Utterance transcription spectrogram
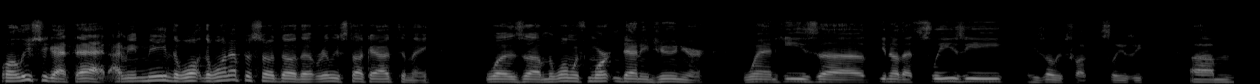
well at least you got that i mean me the one the one episode though that really stuck out to me was um, the one with Morton Downey Jr. when he's uh, you know that sleazy. He's always fucking sleazy. Um,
